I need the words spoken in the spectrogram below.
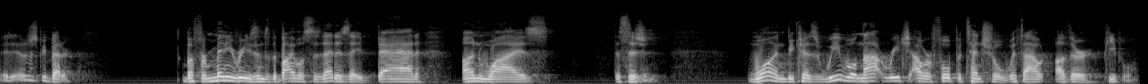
it'll just be better. But for many reasons, the Bible says that is a bad, unwise decision. One, because we will not reach our full potential without other people.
